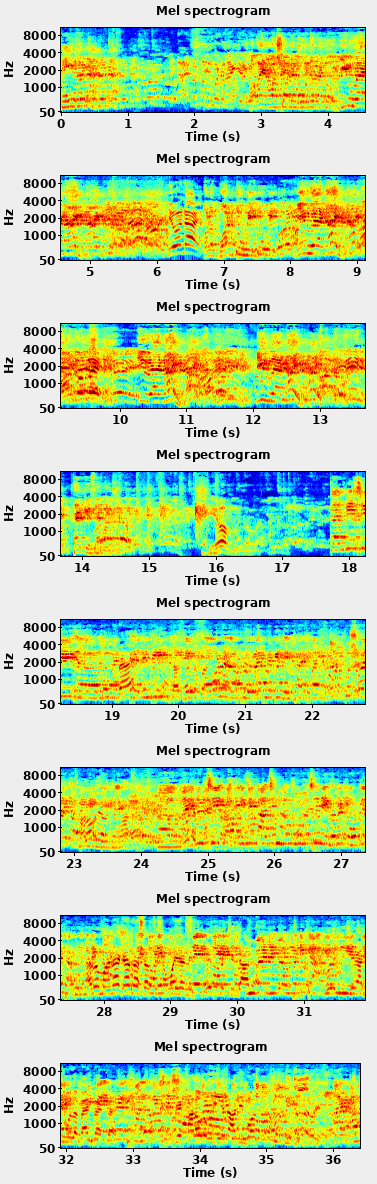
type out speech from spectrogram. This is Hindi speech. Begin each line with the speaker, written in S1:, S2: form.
S1: এই হলো না
S2: সবাই আমার সঙ্গে বলতে থাকো ইউ এন্ড আই
S3: ইউ নাই
S2: বলো one two win you and I you and I you and I thank you so much
S3: यो मनोबल
S1: तनवीर जी अ, को मैंने पहले भी एक और अ, प्रोग्राम में भी देखा है पर इतना खुश मैंने कभी नहीं देखा है अ, মহেন্দ্র জি আপনি যে
S3: क्या कर रहा सब तो समझ रहा
S1: नहीं।
S3: चिल्ला रहा
S1: तो
S3: पीछे आदमी बोला बैठ बैठ बैठ। पीछे खड़ा हुआ पीछे तो आदमी बहुत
